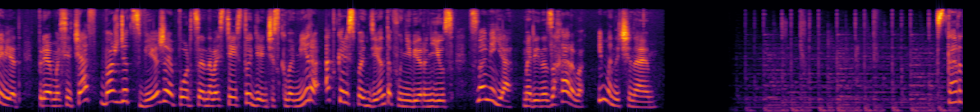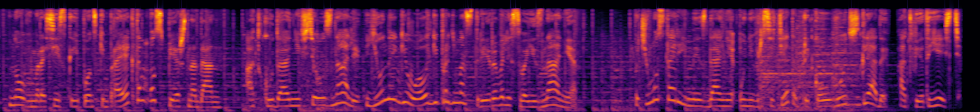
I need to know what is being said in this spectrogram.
Привет! Прямо сейчас вас ждет свежая порция новостей студенческого мира от корреспондентов UniverNews. С вами я, Марина Захарова, и мы начинаем. Старт новым российско-японским проектом успешно дан. Откуда они все узнали? Юные геологи продемонстрировали свои знания. Почему старинные здания университета приковывают взгляды? Ответ есть.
